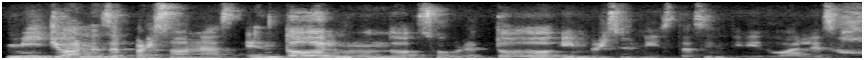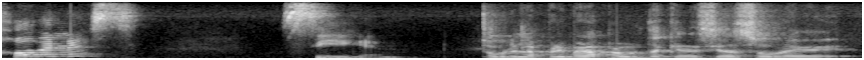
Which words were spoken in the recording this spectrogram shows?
millones de personas en todo el mundo, sobre todo inversionistas individuales jóvenes, siguen. Sobre la primera pregunta que decías sobre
